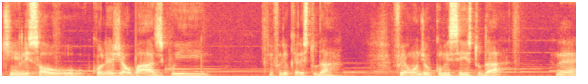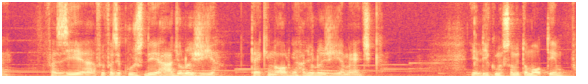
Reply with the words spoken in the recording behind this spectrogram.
tinha ali só o, colegial básico e eu falei, eu quero estudar. Foi onde eu comecei a estudar, né? Fazia, fui fazer curso de radiologia, tecnólogo em radiologia médica. E ali começou a me tomar o tempo,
